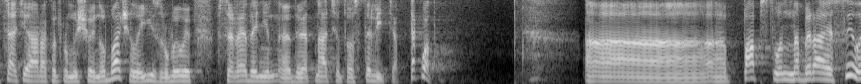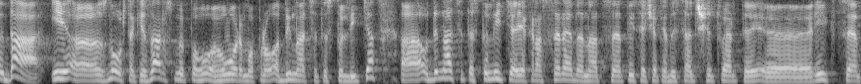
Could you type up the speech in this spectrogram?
ця, тіара, яку ми щойно бачили, її зробили всередині е, 19 століття. Так от. Папство набирає сили. Да, і е, знову ж таки, зараз ми пого- говоримо про 11 століття. Е, 11 століття, якраз середина, це 1054 е, рік. Це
